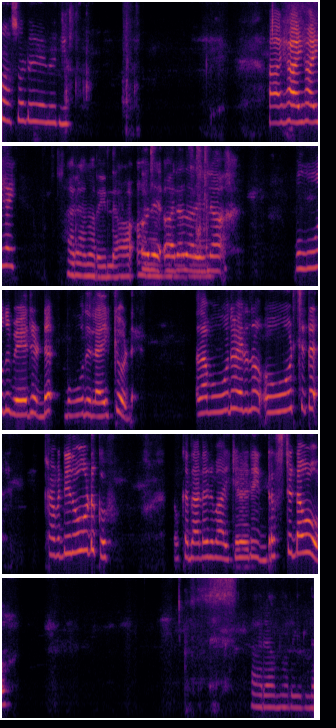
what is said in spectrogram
password hi hi hi hi ആരാന്നറിയില്ല. അതെ ആരാന്നറിയില്ല. മൂന്ന് പേരുണ്ട്. മൂന്ന് ലൈക്കും ഉണ്ട്. അതാ മൂന്ന് പേരൊന്ന് ഓടിച്ചിട്ട് കമന്റ് ചെയ്ത് കൊടുക്കും. നമുക്ക് എന്നാലും ഒരു വായിക്കാൻ ഒരു ഇൻട്രസ്റ്റ് ഉണ്ടാവോ? ആരാന്നറിയില്ല.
